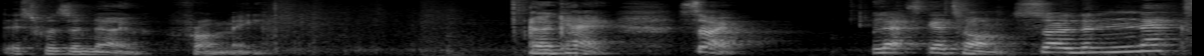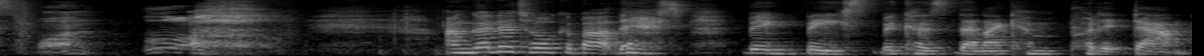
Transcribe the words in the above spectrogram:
this was a no from me. Okay, so let's get on. So the next one, ugh, I'm going to talk about this big beast because then I can put it down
